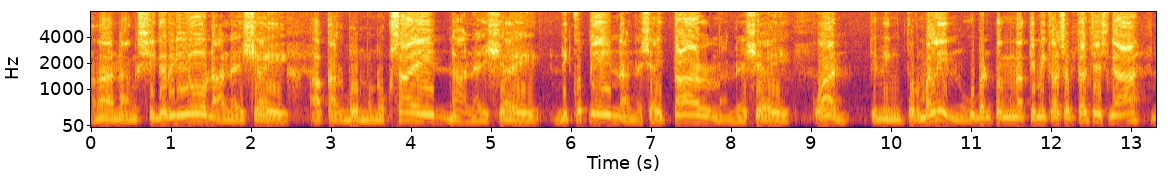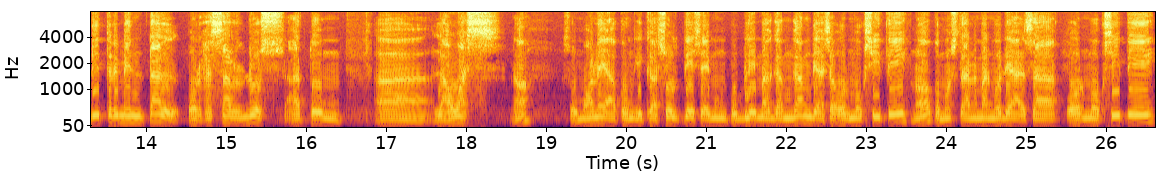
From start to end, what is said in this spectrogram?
Nga na ang sigarilyo na na siya carbon monoxide na na siya nicotine na na siya tar na na siya kuan kining formalin uban pang mga chemical substances nga detrimental or hazardous atong ah, lawas no So mo na akong ikasulti sa imong problema ganggang diha sa Ormoc City, no? Kumusta naman mo diha sa Ormoc City?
